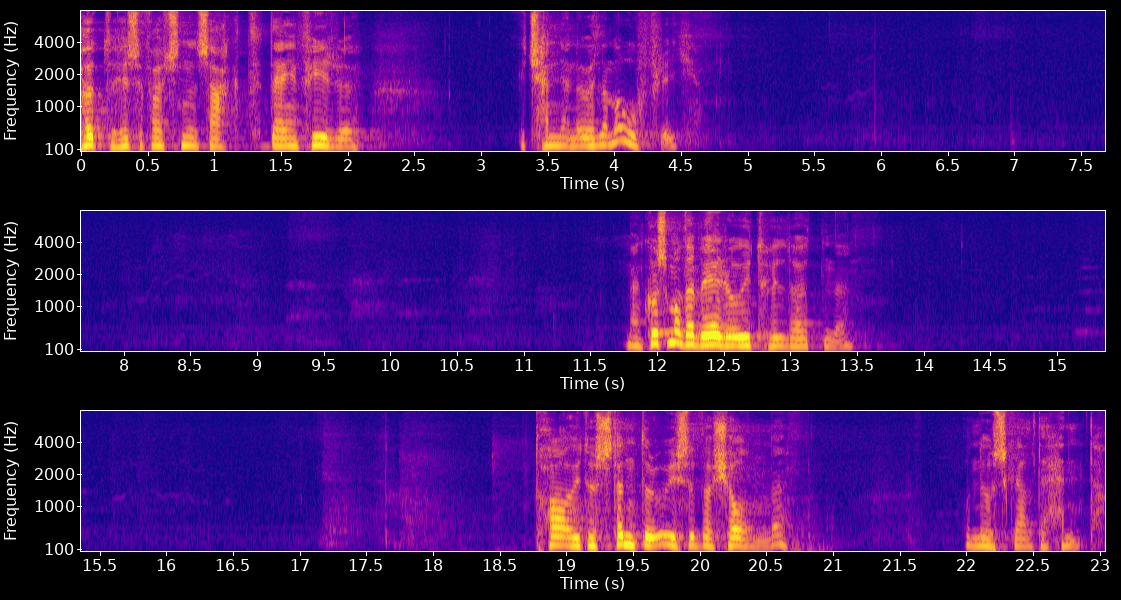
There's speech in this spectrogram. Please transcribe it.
høyde hese falskene sagt det er en fire jeg kjenner en øyne ofri. Men hvordan må det være ut til løtene? Ta ut og stender i situasjonene. Og nå skal det hende.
